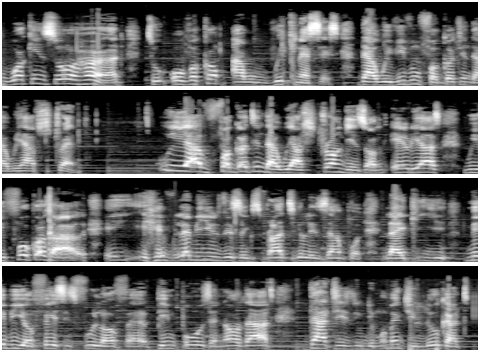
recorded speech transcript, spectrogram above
working so hard to overcome our weaknesses that we've even forgotten that we have strength we have forgotten that we are strong in some areas we focus our let me use this practical example like you, maybe your face is full of uh, pimples and all that that is the moment you look at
